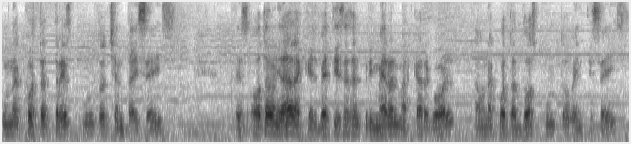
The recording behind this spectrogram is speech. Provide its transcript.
una cuota 3.86. Es otra unidad a que el Betis es el primero en marcar gol a una cuota 2.26.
